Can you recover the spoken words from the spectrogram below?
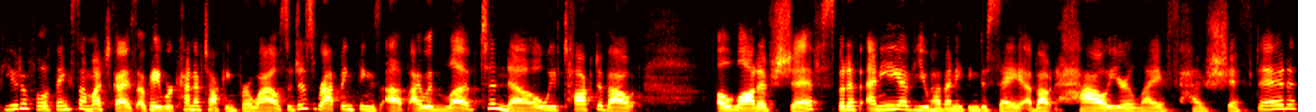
Beautiful. Thanks so much, guys. Okay, we're kind of talking for a while. So, just wrapping things up, I would love to know we've talked about a lot of shifts, but if any of you have anything to say about how your life has shifted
